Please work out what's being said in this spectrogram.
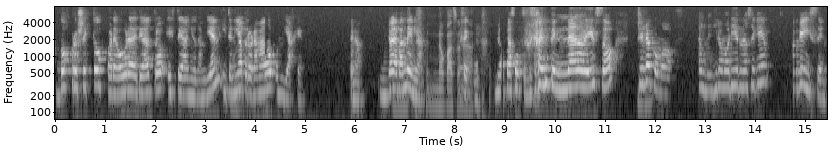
dos proyectos para obra de teatro este año también y tenía programado un viaje. Bueno, vino la pandemia, No pasó nada. No pasó absolutamente nada de eso. Yo era como, ay, me quiero morir, no sé qué. ¿Qué hice?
